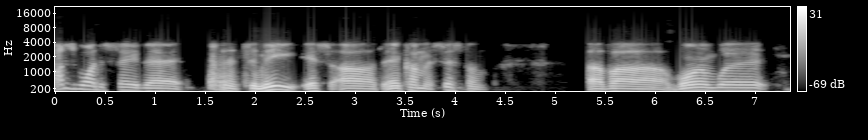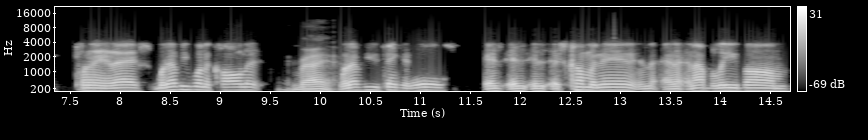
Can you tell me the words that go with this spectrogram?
I just wanted to say that to me, it's uh the incoming system of uh Wormwood, Planet X, whatever you want to call it, Right. whatever you think it is, is is, coming in, and, and and I believe um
